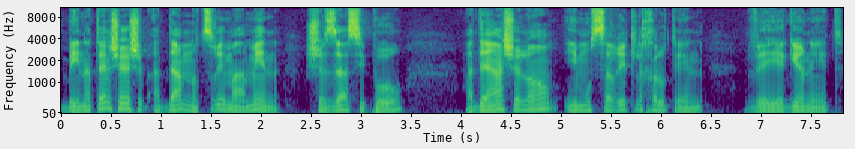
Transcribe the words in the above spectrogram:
בהינתן שיש אדם נוצרי מאמין שזה הסיפור, הדעה שלו היא מוסרית לחלוטין והיא הגיונית,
